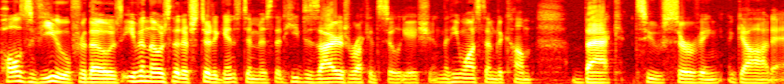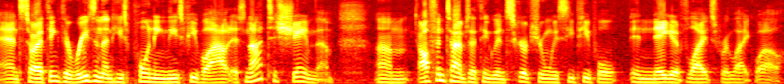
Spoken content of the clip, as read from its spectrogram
Paul's view for those, even those that have stood against him, is that he desires reconciliation, that he wants them to come back to serving God. And so I think the reason that he's pointing these people out is not to shame them. Um, oftentimes, I think in Scripture, when we see people in negative lights, we're like, well,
